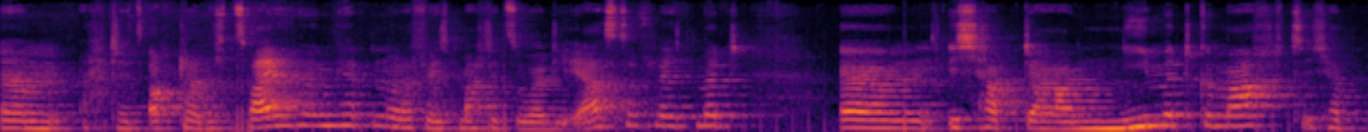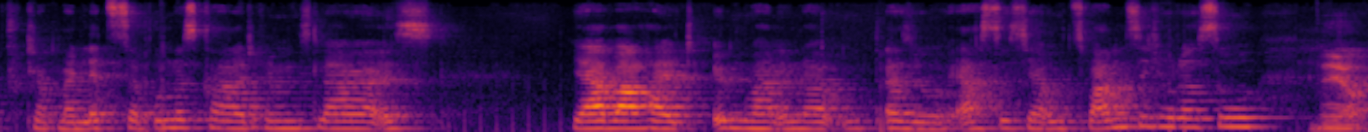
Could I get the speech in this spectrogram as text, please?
ähm, hat jetzt auch, glaube ich, zwei Höhenketten oder vielleicht macht jetzt sogar die erste vielleicht mit. Ähm, ich habe da nie mitgemacht. Ich habe, ich glaube, mein letzter Bundeskader-Trainingslager ist ja, war halt irgendwann in der, U also erstes Jahr U20 oder so. Ja.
